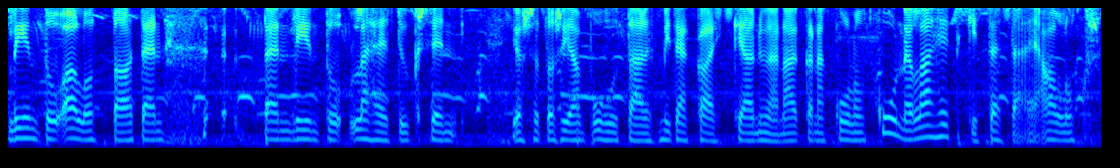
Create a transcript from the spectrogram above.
Lintu aloittaa tämän, tämän lintulähetyksen, jossa tosiaan puhutaan, että mitä kaikkea on yön aikana kuulunut. Kuunnellaan hetki tätä ja aluksi.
